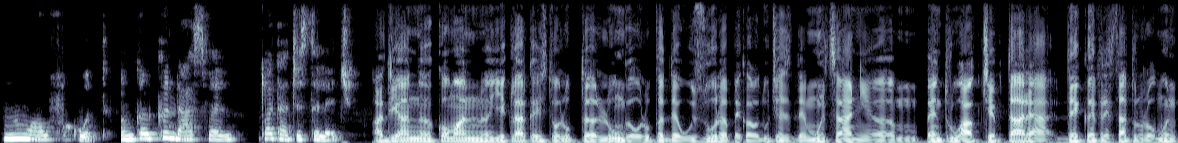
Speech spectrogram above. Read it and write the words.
nu au făcut, încălcând astfel toate aceste legi. Adrian Coman, e clar că este o luptă lungă, o luptă de uzură pe care o duceți de mulți ani um, pentru acceptarea de către statul român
